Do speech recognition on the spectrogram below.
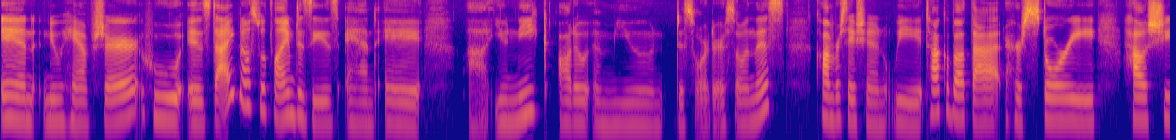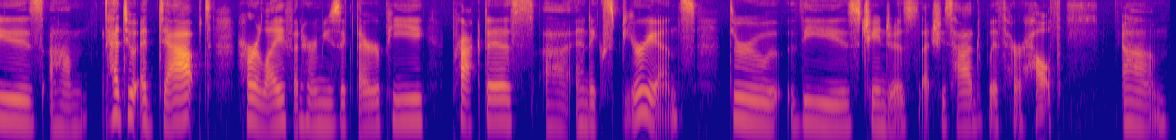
in New Hampshire who is diagnosed with Lyme disease and a uh, unique autoimmune disorder. So, in this conversation, we talk about that, her story, how she's um, had to adapt her life and her music therapy practice uh, and experience through these changes that she's had with her health. Um,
